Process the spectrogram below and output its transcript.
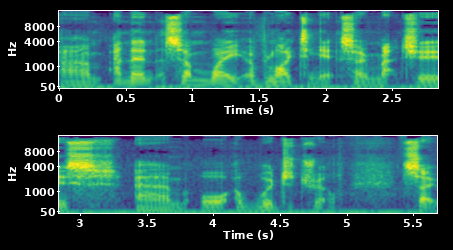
um, and then some way of lighting it, so matches um, or a wood drill. So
